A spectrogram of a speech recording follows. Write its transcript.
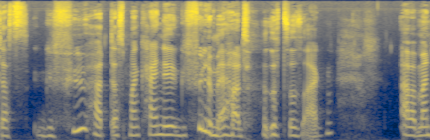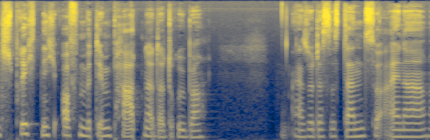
das Gefühl hat, dass man keine Gefühle mehr hat, sozusagen. Aber man spricht nicht offen mit dem Partner darüber. Also, dass es dann zu einer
